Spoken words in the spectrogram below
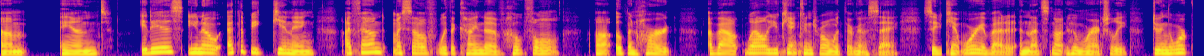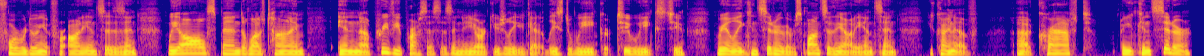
Um, and it is, you know, at the beginning, I found myself with a kind of hopeful, uh, open heart about, well, you can't control what they're going to say. So you can't worry about it. And that's not who we're actually doing the work for. We're doing it for audiences. And we all spend a lot of time in uh, preview processes in New York. Usually you get at least a week or two weeks to really consider the response of the audience. And you kind of uh, craft or you consider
